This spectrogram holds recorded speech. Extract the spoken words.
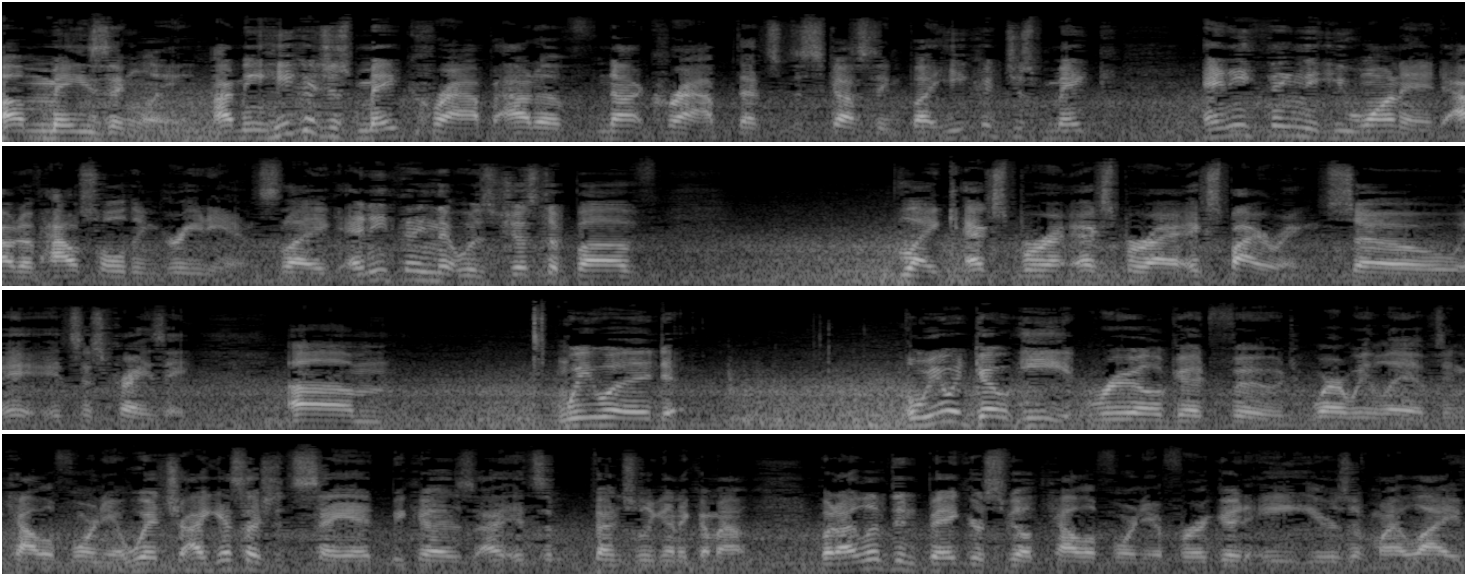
amazingly. I mean, he could just make crap out of not crap, that's disgusting, but he could just make anything that you wanted out of household ingredients. Like anything that was just above like expir- expir- expiring. So it, it's just crazy. Um, we would we would go eat real good food where we lived in California, which I guess I should say it because I, it's eventually going to come out. But I lived in Bakersfield, California for a good eight years of my life.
